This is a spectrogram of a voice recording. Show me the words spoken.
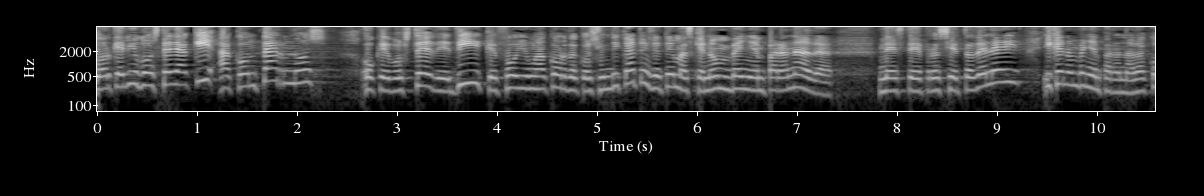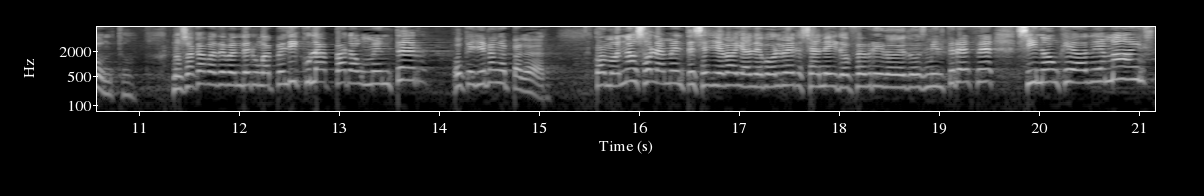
porque vi vostede aquí a contarnos o que vostede di que foi un acordo cos sindicatos de temas que non veñen para nada neste proxecto de lei e que non veñen para nada conto. Nos acaba de vender unha película para aumentar o que lle van a pagar como non solamente se lle vai a devolver xaneiro febreiro de 2013, sino que ademais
